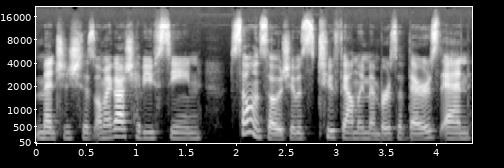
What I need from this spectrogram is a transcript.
mentioned she says, "Oh my gosh, have you seen so and so?" She was two family members of theirs, and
